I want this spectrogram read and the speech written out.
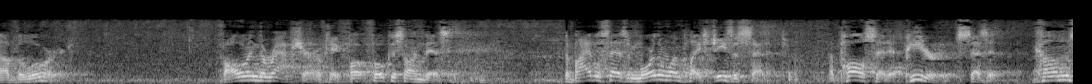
of the Lord. Following the rapture, okay, fo- focus on this. The Bible says in more than one place, Jesus said it, uh, Paul said it, Peter says it, comes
